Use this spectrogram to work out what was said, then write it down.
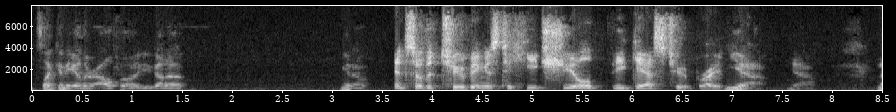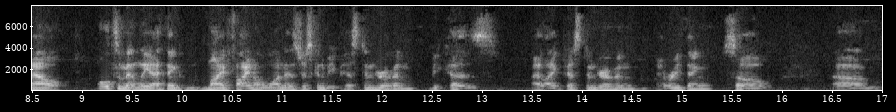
it's like any other alpha. You gotta, you know, And so the tubing is to heat shield the gas tube, right? Yeah, yeah. Now, ultimately, I think my final one is just going to be piston driven because I like piston driven everything. So um,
